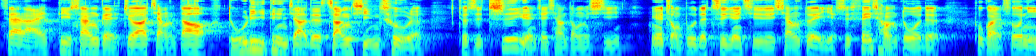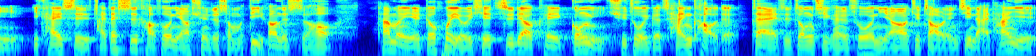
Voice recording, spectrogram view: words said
再来第三个就要讲到独立店家的伤心处了，就是资源这项东西。因为总部的资源其实相对也是非常多的，不管说你一开始还在思考说你要选择什么地方的时候，他们也都会有一些资料可以供你去做一个参考的。再来是中期，可能说你要去找人进来，他也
